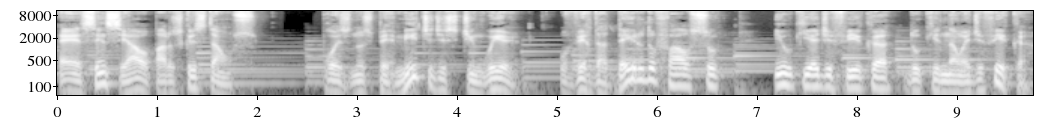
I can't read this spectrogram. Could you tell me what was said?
é essencial para os cristãos, pois nos permite distinguir o verdadeiro do falso e o que edifica do que não edifica.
